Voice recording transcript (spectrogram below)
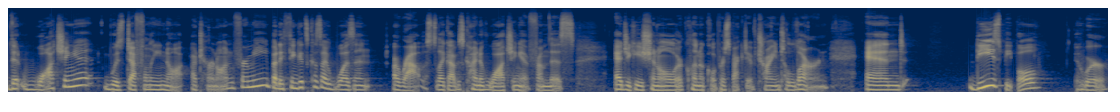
that watching it was definitely not a turn on for me. But I think it's because I wasn't aroused. Like I was kind of watching it from this educational or clinical perspective, trying to learn. And these people who were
